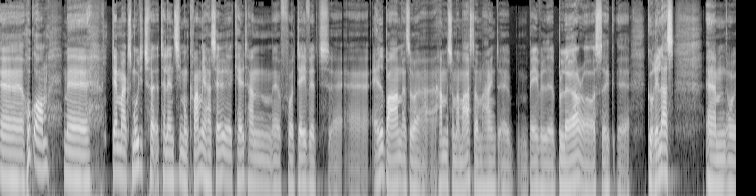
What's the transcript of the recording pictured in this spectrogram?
Øh, Hugorm med Danmarks multitalent Simon Kvam. Jeg har selv øh, kaldt ham øh, for David øh, Albarn, altså øh, ham, som er mastermind øh, bag ved øh, Blur og også øh, Gorillas. Um, og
